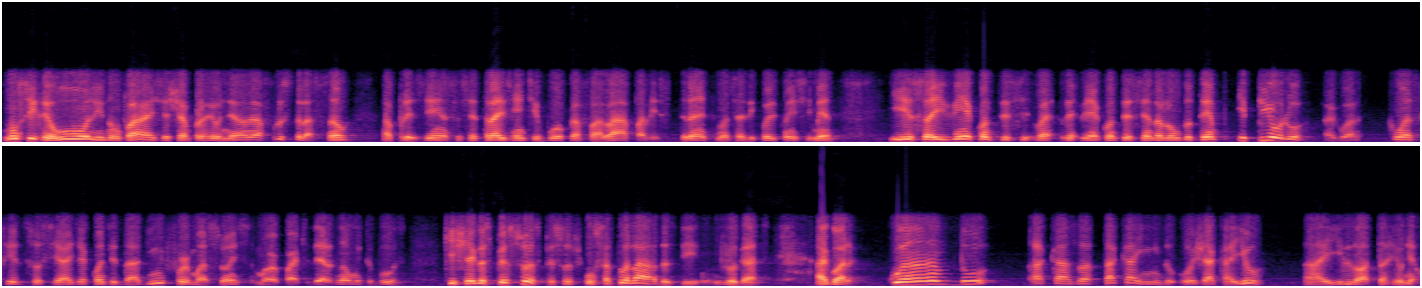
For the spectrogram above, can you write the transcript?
Não se reúne, não vai, você chama para reunião, é a frustração, a presença, você traz gente boa para falar, palestrante, uma série de coisas, conhecimento, e isso aí vem, acontecer, vem acontecendo ao longo do tempo e piorou agora com as redes sociais e a quantidade de informações, a maior parte delas não muito boas, que chegam às pessoas, as pessoas ficam saturadas de lugares. Agora, quando a casa está caindo ou já caiu, aí lota a reunião.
